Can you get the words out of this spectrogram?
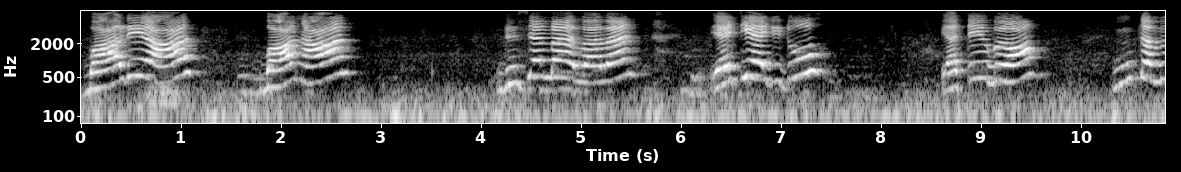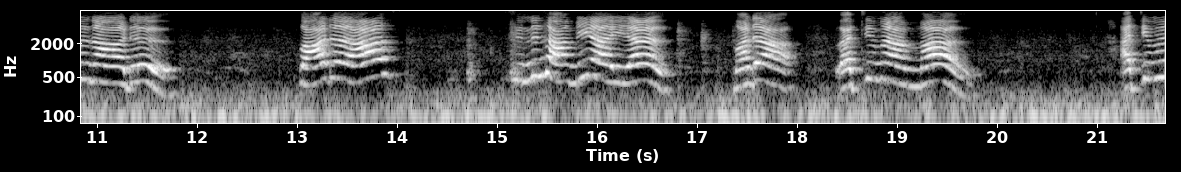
வாரியாஸ் வானால் December eleven eighty eighty two Ettayapuram in Tamil Nadu father's Chinnaswami Iyer. Mother Lakshmi Ammal. லட்சுமி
